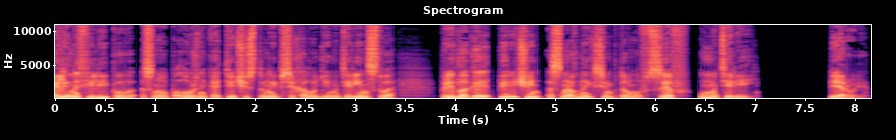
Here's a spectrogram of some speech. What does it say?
Галина Филиппова, основоположник отечественной психологии материнства, предлагает перечень основных симптомов СЭФ у матерей. Первый.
